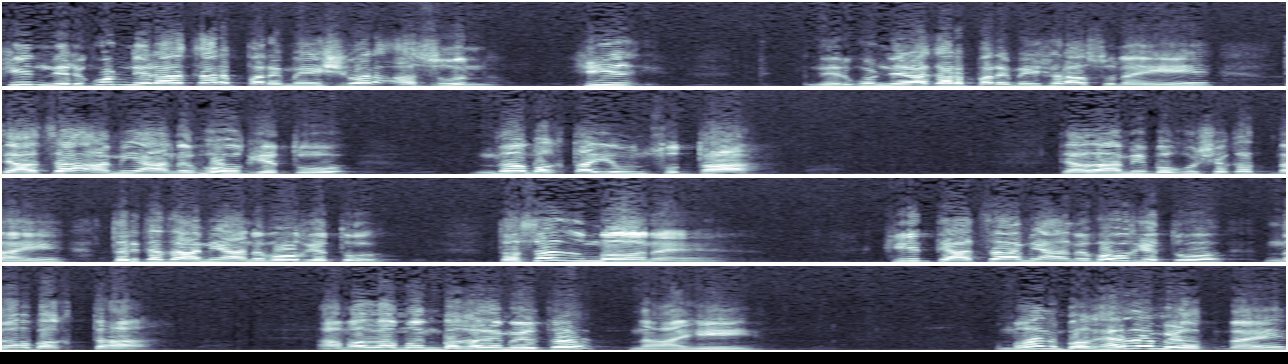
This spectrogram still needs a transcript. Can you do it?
की निर्गुण निराकार परमेश्वर असून ही निर्गुण निराकार परमेश्वर असूनही त्याचा आम्ही अनुभव घेतो न बघता येऊन सुद्धा. त्याला आम्ही बघू शकत नाही तरी त्याचा आम्ही अनुभव घेतो. तसंच मन आहे की त्याचा आम्ही अनुभव घेतो न बघता. आम्हाला मन बघायला मिळतं? नाही. मन बघायला मिळत नाही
